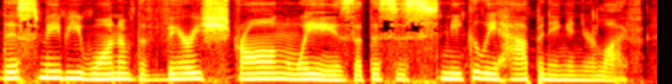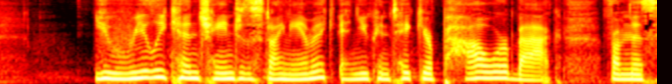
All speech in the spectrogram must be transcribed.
This may be one of the very strong ways that this is sneakily happening in your life. You really can change this dynamic and you can take your power back from this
